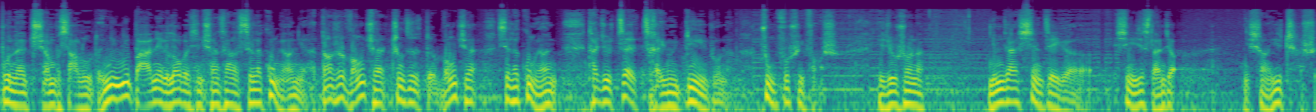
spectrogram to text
不能全部杀戮的。你你把那个老百姓全杀了，谁来供养你啊？当时王权政治的王权谁来供养你？他就再采用另一种呢重赋税方式。也就是说呢，你们家信这个信伊斯兰教，你上一成税；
